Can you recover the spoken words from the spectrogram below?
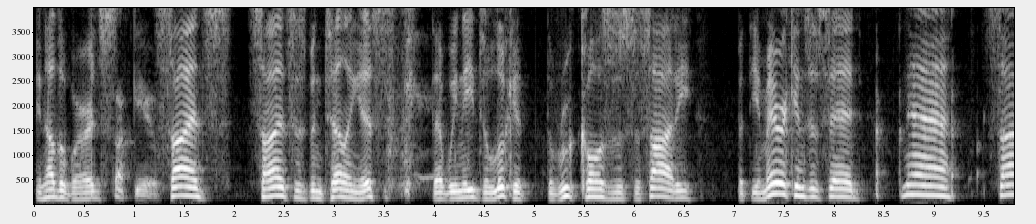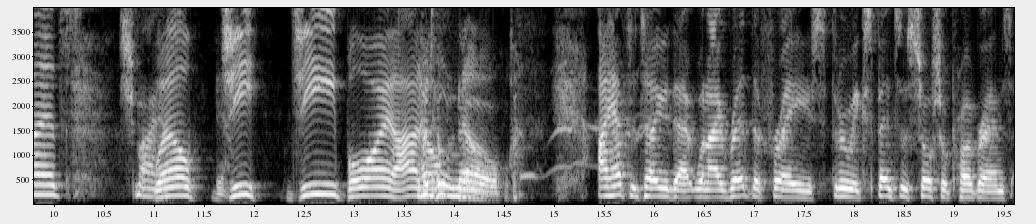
In other words, science science has been telling us that we need to look at the root causes of society, but the Americans have said, "Nah, science." Schmience. Well, Yeah. gee, gee, boy, I I don't, don't know. know. I have to tell you that when I read the phrase through expensive social programs,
